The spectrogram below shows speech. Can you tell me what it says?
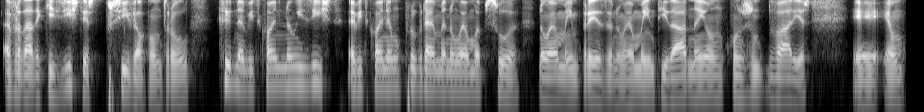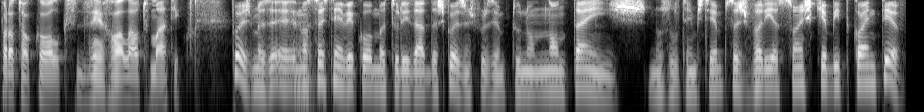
a verdade é que existe este possível controle que na Bitcoin não existe. A Bitcoin é um programa, não é uma pessoa, não é uma empresa, não é uma entidade, nem é um conjunto de várias. É, é um protocolo que se desenrola automático. Pois, mas eh, não sei se tem a ver com a maturidade das coisas, mas, por exemplo, tu não, não tens nos últimos tempos as variações que a Bitcoin teve.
